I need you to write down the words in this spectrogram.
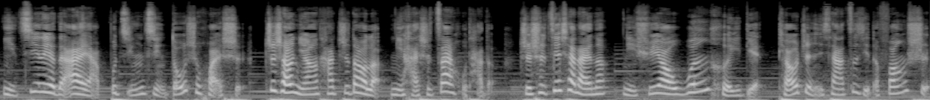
你激烈的爱呀，不仅仅都是坏事。至少你让他知道了，你还是在乎他的。只是接下来呢，你需要温和一点，调整一下自己的方式，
